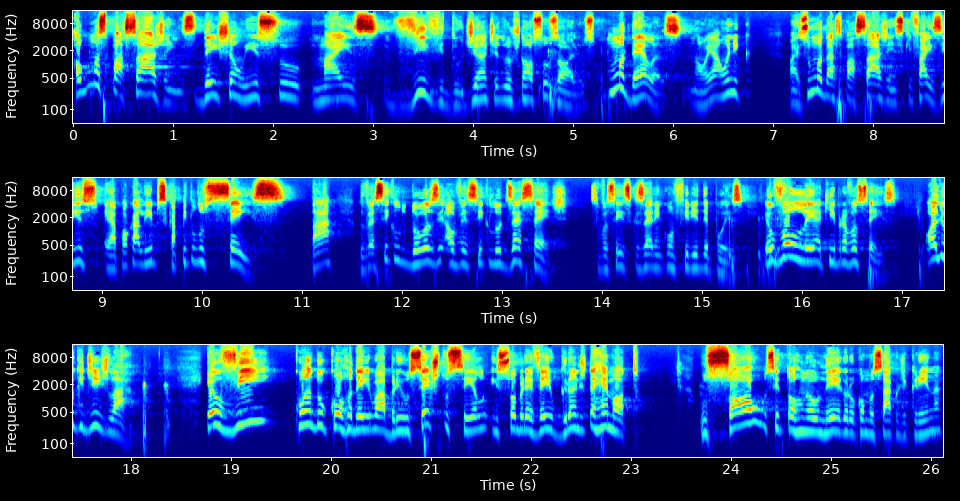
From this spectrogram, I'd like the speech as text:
Algumas passagens deixam isso mais vívido diante dos nossos olhos. Uma delas, não é a única, mas uma das passagens que faz isso é Apocalipse capítulo 6. tá? Do versículo 12 ao versículo 17, se vocês quiserem conferir depois. Eu vou ler aqui para vocês. Olha o que diz lá. Eu vi quando o cordeiro abriu o sexto selo e sobreveio grande terremoto. O sol se tornou negro como saco de crina,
